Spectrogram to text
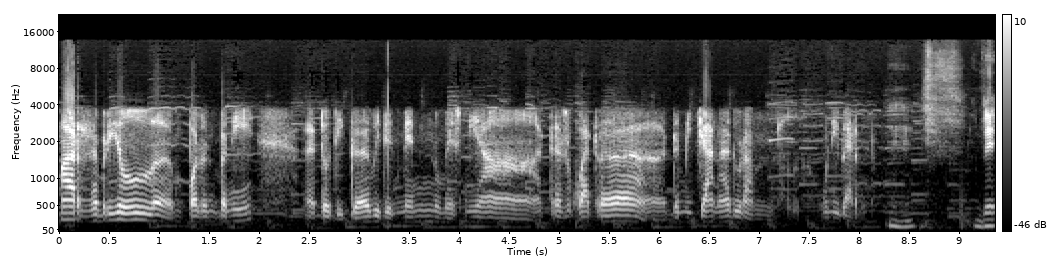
març, abril eh, poden venir, eh, tot i que, evidentment, només n'hi ha 3 o 4 de mitjana durant un hivern. Bé,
